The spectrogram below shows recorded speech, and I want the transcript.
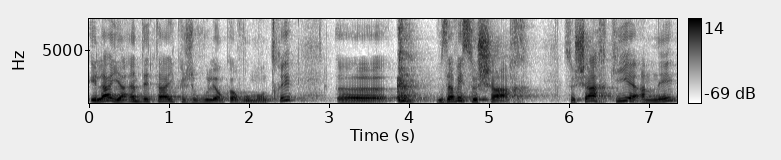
Et là, il y a un détail que je voulais encore vous montrer. Euh, vous avez ce char, ce char qui est amené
